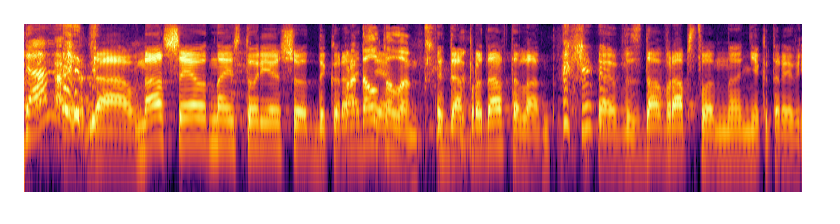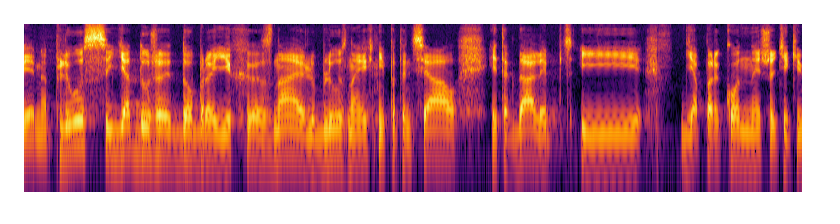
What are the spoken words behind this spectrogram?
Да? Да, В нас ще одна історія, що декорація... Продав талант. Да, Продав талант. Е, здав рабство на некоторе время. Плюс я дуже добре їх знаю, люблю, знаю їхній потенціал і так далі. І я переконаний, що тільки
